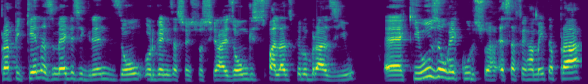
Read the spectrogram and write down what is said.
para pequenas, médias e grandes organizações sociais, ONGs espalhadas pelo Brasil, é, que usam o recurso, essa ferramenta, para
